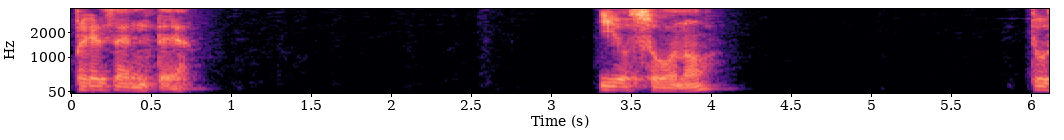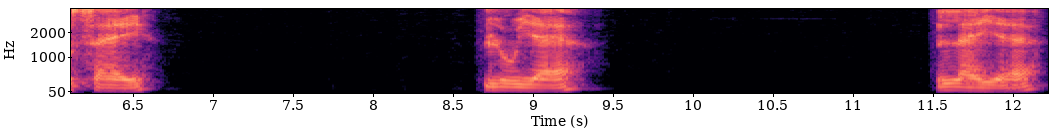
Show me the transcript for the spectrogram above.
Presente. Io sono. Tu sei. Lui è. Lei è.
